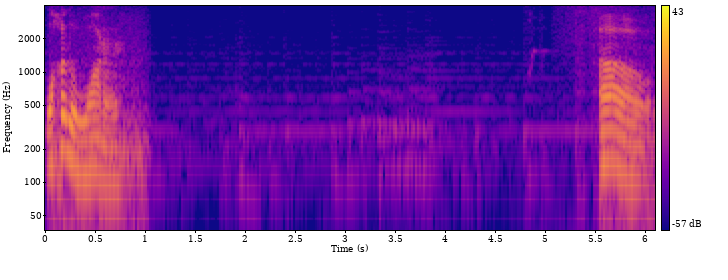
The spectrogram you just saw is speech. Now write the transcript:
Walk on the water. Oh.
